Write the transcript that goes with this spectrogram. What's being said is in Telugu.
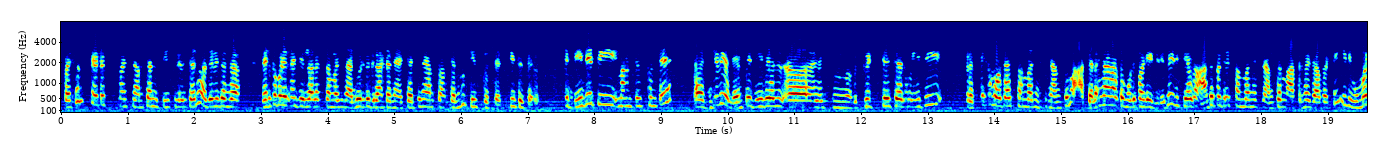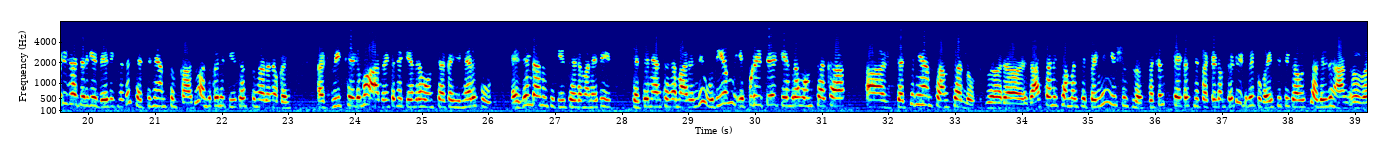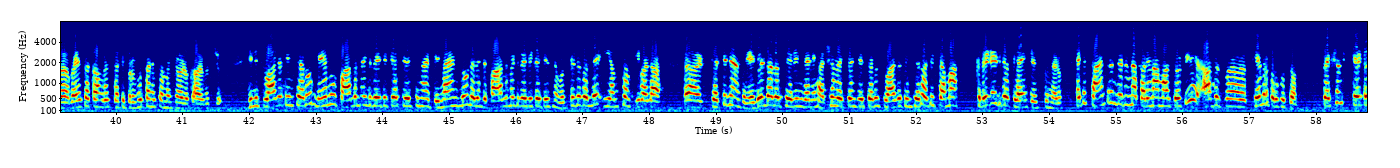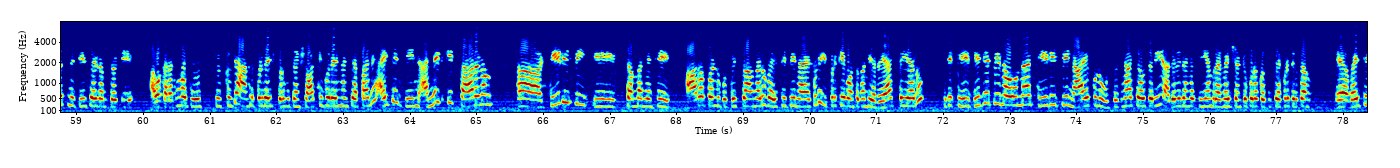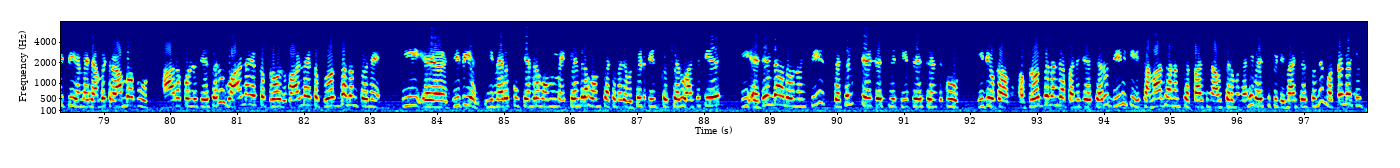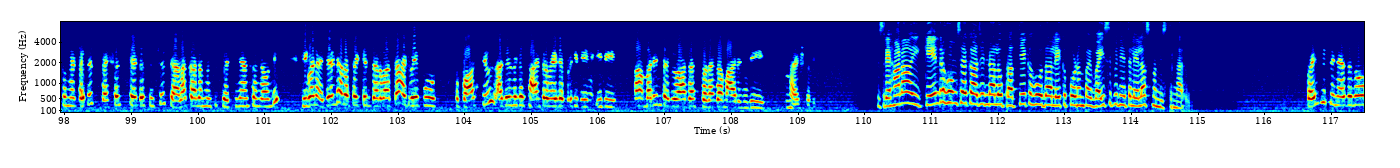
స్పెషల్ స్టేటస్ సంబంధించిన అంశాలను తీసుకువెళ్తారు అదేవిధంగా వెనుకబడిన జిల్లాలకు సంబంధించిన అభివృద్ధి గ్రాంట్ అనే చర్చనీయాంశ అంశాలను తీసుకొచ్చారు తీసేశారు. బీజేపీ మనం చూసుకుంటే జీవీఎల్ ఎంపీ జీవీఎల్ ట్వీట్ చేశారు. ఇది ప్రత్యేక హోదాకు సంబంధించిన అంశం ఆ తెలంగాణతో ముడిపడేది లేదు. ఇది కేవలం ఆంధ్రప్రదేశ్ సంబంధించిన అంశం మాత్రమే కాబట్టి ఇది ఉమ్మడిగా జరిగే వేదిక మీద చర్చనీయాంశం కాదు. అందుకని తీసేస్తున్నారని ఒక ట్వీట్ చేయడము ఆ వెంటనే కేంద్ర హోంశాఖ ఈ మేరకు ఎజెండా నుంచి తీసేయడం అనేది చర్చనీయాంశంగా మారింది. ఉదయం ఎప్పుడైతే కేంద్ర హోంశాఖ చర్చనీయాంశ అంశాల్లో రాష్ట్రానికి సంబంధించిన పెండింగ్ ఇష్యూస్లో స్పెషల్ స్టేటస్ని పెట్టడంతో ఇటువైపు వైసీపీ కావచ్చు అదేవిధంగా వైఎస్ఆర్ కాంగ్రెస్ పార్టీ ప్రభుత్వానికి సంబంధించిన వాళ్ళు కావచ్చు. దీన్ని స్వాగతించారు. మేము పార్లమెంట్ వేదిక చేసిన డిమాండ్లు లేదంటే పార్లమెంట్ వేదిక చేసిన ఒత్తిడి వల్లే ఈ అంశం ఇవాళ ఆ, చర్చనీయాంశం ఎజెండాలో చేరిందని హర్షం వ్యక్తం చేశారు స్వాగతించారు. అది తమ క్రెడిట్గా క్లెయిమ్ చేసుకున్నారు అయితే సాయంత్రం జరిగిన పరిణామాలతోటి ఆంధ్ర కేంద్ర ప్రభుత్వం స్పెషల్ స్టేటస్ని తీసేయడం తోటి ఒక రకంగా చూ- చూసుకుంటే ఆంధ్రప్రదేశ్ ప్రభుత్వం షాక్కి గురైందని చెప్పాలి. అయితే దీని అన్నిటికీ కారణం టీడీపీ సంబంధించి ఆరోపణలు గుర్తిస్తా ఉన్నారు వైసీపీ నాయకులు ఇప్పటికే కొంతమంది రియాక్ట్ అయ్యారు. ఇది బీజేపీలో ఉన్న టీడీపీ నాయకులు సుజనా చౌదరి అదేవిధంగా సీఎం రమేష్ అంటూ కూడా కొద్దిసేపటి క్రితం వైసీపీ ఎమ్మెల్యే అంబటి రాంబాబు ఆరోపణలు చేశారు. వాళ్ళ యొక్క ప్రో వాళ్ళ యొక్క ప్రోద్బలంతోనే ఈ జీబీఎల్ ఈ మేరకు కేంద్ర హోం కేంద్ర హోంశాఖ మీద ఒత్తిడి తీసుకొచ్చారు. అందుకే ఈ ఎజెండాలో నుంచి స్పెషల్ స్టేటస్ని తీసేసేందుకు ఇది ఒక ప్రోద్బలంగా పనిచేశారు. దీనికి సమాధానం చెప్పాల్సిన అవసరం ఉందని వైసీపీ డిమాండ్ చేస్తుంది. మొత్తంగా చూసుకున్నట్లయితే స్పెషల్ స్టేటస్ ఇష్యూ చాలా కాలం నుంచి చర్చనీయాంశంగా ఉంది. ఇవాళ ఎజెండాలో పెట్టిన తర్వాత అటువైపు పాజిటివ్ అదేవిధంగా సాయంత్రం అయ్యేటప్పటికి దీని ఇది మరింత వివాదాస్పదంగా మారింది మహేశ్వరి. ఎస్ ఈ కేంద్ర హోంశాఖ అజెండాలో ప్రత్యేక హోదా లేకపోవడంపై వైసీపీ నేతలు ఎలా స్పందిస్తున్నారు? వైసీపీ నేతలు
